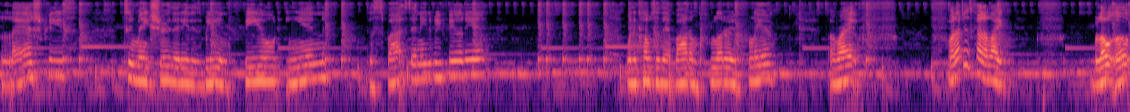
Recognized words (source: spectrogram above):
lash piece to make sure that it is being filled in the spots that need to be filled in. When it comes to that bottom flutter and flare all right but I just kind of like blow up.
